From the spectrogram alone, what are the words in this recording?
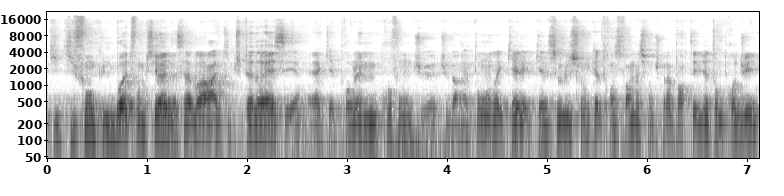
qui, font qu'une boîte fonctionne, à savoir à qui tu t'adresses et à quel problème profond tu, vas répondre et quelle, solution, quelle transformation tu vas apporter via ton produit, et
